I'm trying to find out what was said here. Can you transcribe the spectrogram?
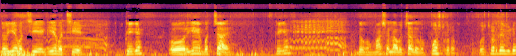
तो ये बच्ची है, ये बच्ची है, ठीक है? और ये एक बच्चा है, ठीक है? देखो, माशाल्लाह, बच्चा देखो पोस्ट करो पोस्ट कर दे वीडियो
